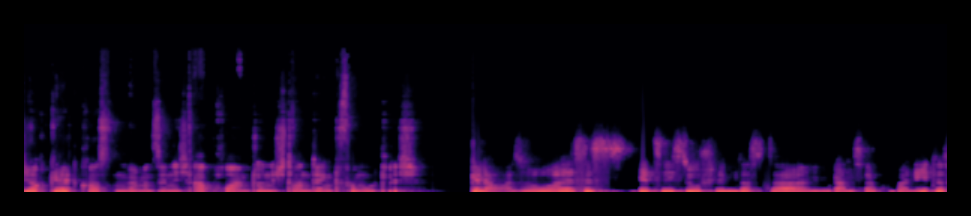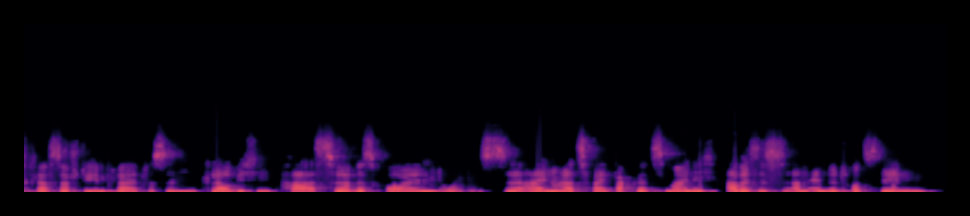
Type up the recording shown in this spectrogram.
Die auch Geld kosten, wenn man sie nicht abräumt und nicht dran denkt, vermutlich. Genau, also es ist jetzt nicht so schlimm, dass da ein ganzer Kubernetes-Cluster stehen bleibt. Das sind, glaube ich, ein paar Service-Rollen und äh, ein oder zwei Buckets, meine ich. Aber es ist am Ende trotzdem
